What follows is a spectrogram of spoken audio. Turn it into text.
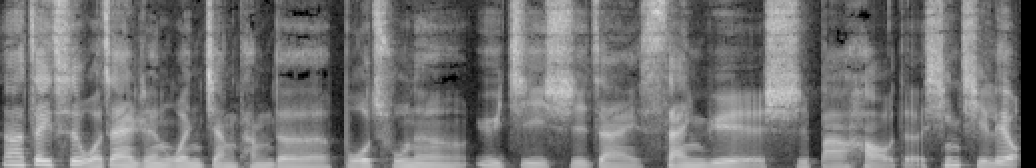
那这一次我在人文讲堂的播出呢，预计是在三月十八号的星期六。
